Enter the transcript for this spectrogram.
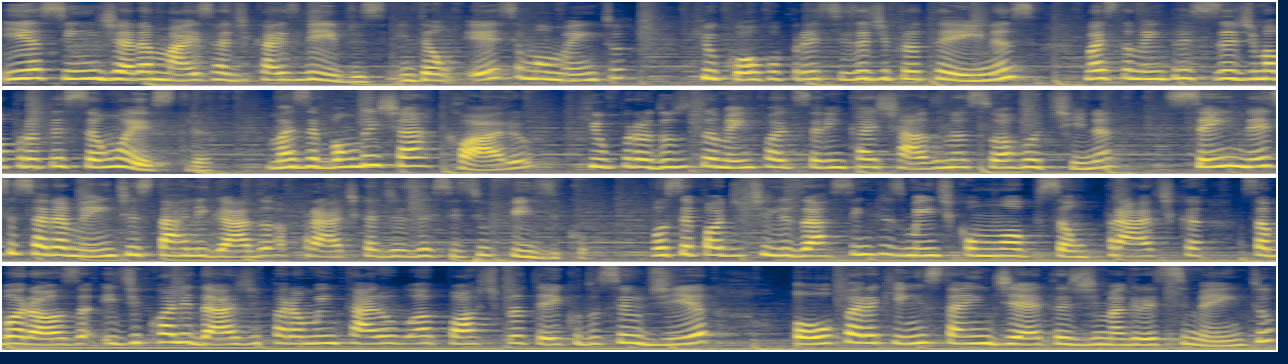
e assim gera mais radicais livres. Então esse é o momento que o corpo precisa de proteínas, mas também precisa de uma proteção extra. Mas é bom deixar claro que o produto também pode ser encaixado na sua rotina sem necessariamente estar ligado à prática de exercício físico. Você pode utilizar simplesmente como uma opção prática, saborosa e de qualidade para aumentar o aporte proteico do seu dia ou para quem está em dietas de emagrecimento,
